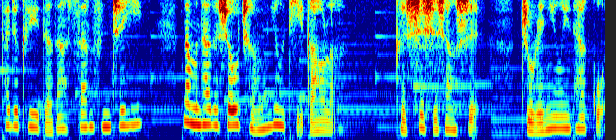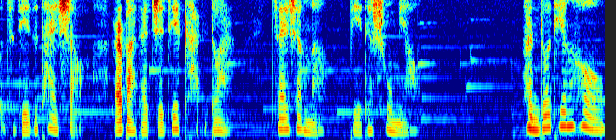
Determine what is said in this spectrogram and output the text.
他就可以得到三分之一，那么他的收成又提高了。可事实上是，主人因为他果子结得太少，而把它直接砍断，栽上了别的树苗。很多天后，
